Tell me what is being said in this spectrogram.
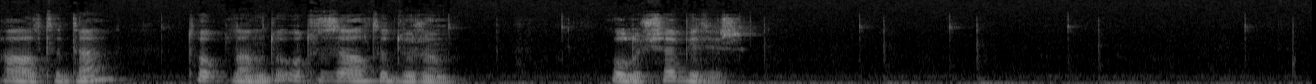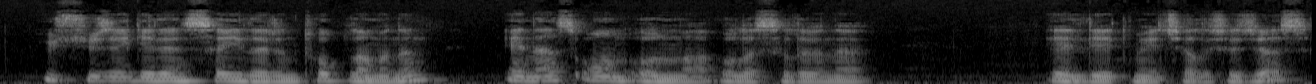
6'dan toplamda 36 durum oluşabilir. Üst yüze gelen sayıların toplamının en az 10 olma olasılığını elde etmeye çalışacağız.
